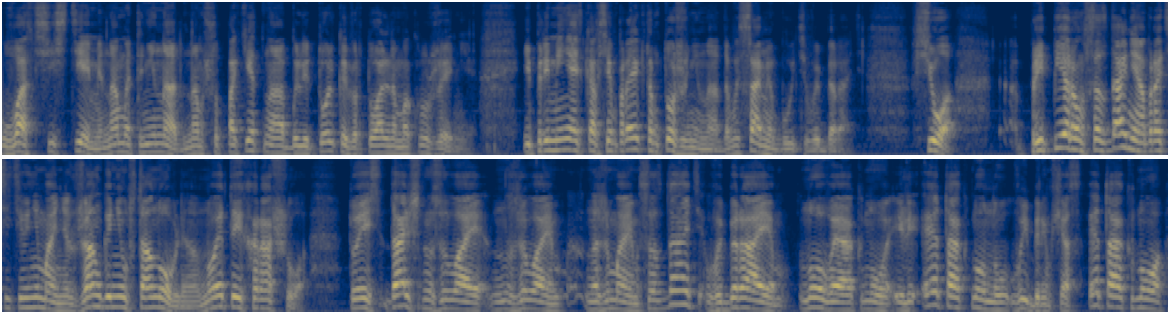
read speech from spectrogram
у вас в системе. Нам это не надо. Нам, чтобы пакеты были только в виртуальном окружении. И применять ко всем проектам тоже не надо. Вы сами будете выбирать. Все. При первом создании, обратите внимание, Django не установлено, но это и хорошо. То есть дальше называем, называем, нажимаем «Создать», выбираем новое окно или это окно, ну выберем сейчас это окно,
